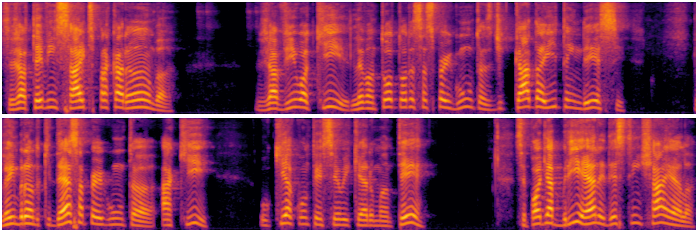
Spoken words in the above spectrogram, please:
Você já teve insights para caramba. Já viu aqui, levantou todas essas perguntas de cada item desse. Lembrando que dessa pergunta aqui, o que aconteceu e quero manter, você pode abrir ela e destrinchar ela.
